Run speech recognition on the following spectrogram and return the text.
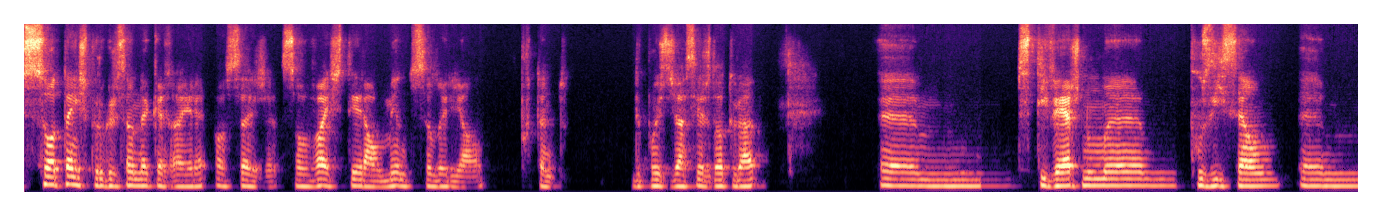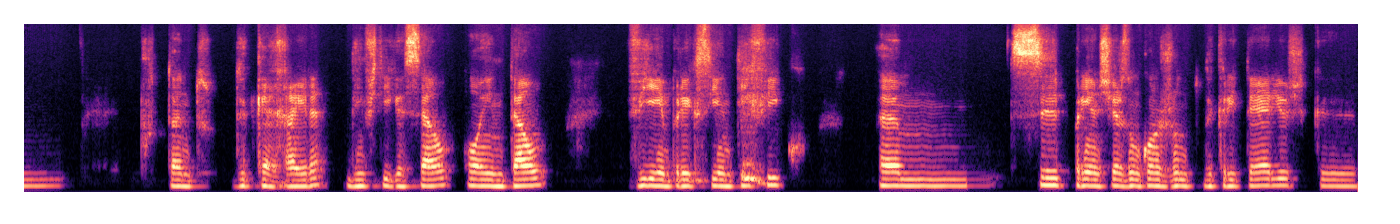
só tens progressão na carreira, ou seja, só vais ter aumento salarial, portanto, depois de já seres doutorado, um, se estiveres numa posição, um, portanto, de carreira, de investigação, ou então via emprego científico, um, se preencheres um conjunto de critérios que,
